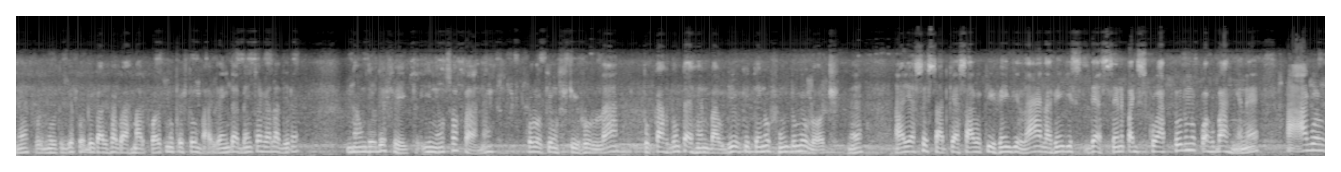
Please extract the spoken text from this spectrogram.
né? Foi, no outro dia foi obrigado a jogar o armário fora que não prestou mais. Ainda bem que a geladeira não deu defeito, e nem o sofá, né? Coloquei uns tijolos lá por causa de um terreno baldio que tem no fundo do meu lote, né? Aí você sabe que essa água que vem de lá, ela vem descendo para descoar todo no corro barrinha, né? A água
